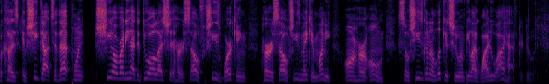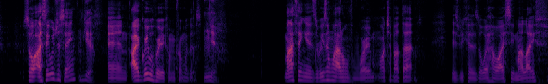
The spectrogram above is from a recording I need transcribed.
Because if she got to that point, she already had to do all that shit herself. She's working herself. She's making money on her own. So she's going to look at you and be like, why do I have to do it? So I see what you're saying, Yeah. and I agree with where you're coming from with this. Yeah. My thing is the reason why I don't worry much about that is because the way how I see my life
